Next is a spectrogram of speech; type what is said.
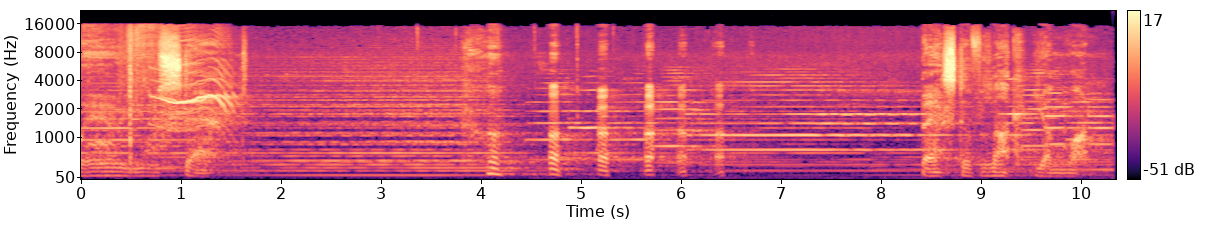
where you stand. Best of luck, young one.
